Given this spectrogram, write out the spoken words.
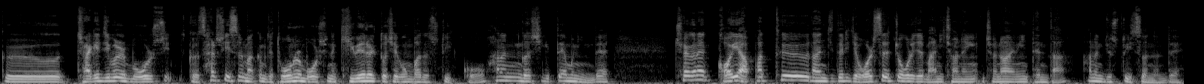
그 자기 집을 모을 수, 그 살 수 있을 만큼 이제 돈을 모을 수 있는 기회를 또 제공받을 수도 있고 하는 것이기 때문인데 최근에 거의 아파트 단지들이 이제 월세 쪽으로 이제 많이 전행, 전환이 된다 하는 뉴스도 있었는데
